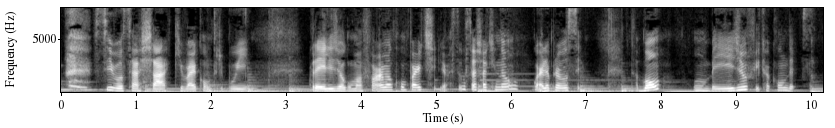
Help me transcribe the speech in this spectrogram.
se você achar que vai contribuir para ele de alguma forma, compartilha. Se você achar que não, guarda para você. Tá bom? Um beijo, fica com Deus.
